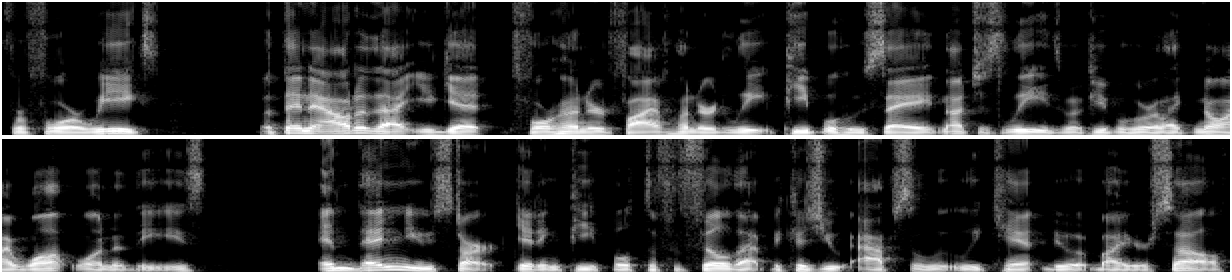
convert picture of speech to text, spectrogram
for four weeks but then out of that, you get 400, 500 le- people who say, not just leads, but people who are like, no, I want one of these. And then you start getting people to fulfill that because you absolutely can't do it by yourself.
